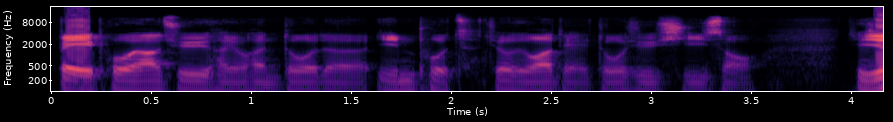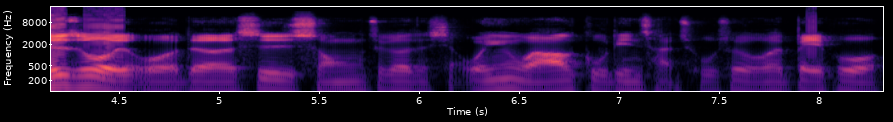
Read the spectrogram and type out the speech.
被迫要去有很多的 input，就是我得多去吸收。也就是说，我我的是从这个我因为我要固定产出，所以我会被迫。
